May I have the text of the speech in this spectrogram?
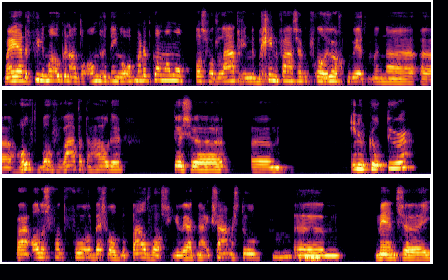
Maar ja, er vielen me ook een aantal andere dingen op. Maar dat kwam allemaal pas wat later. In de beginfase heb ik vooral heel erg geprobeerd mijn uh, uh, hoofd boven water te houden. Tussen um, in een cultuur waar alles van tevoren best wel bepaald was. Je werkt naar examens toe. Um, mensen,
